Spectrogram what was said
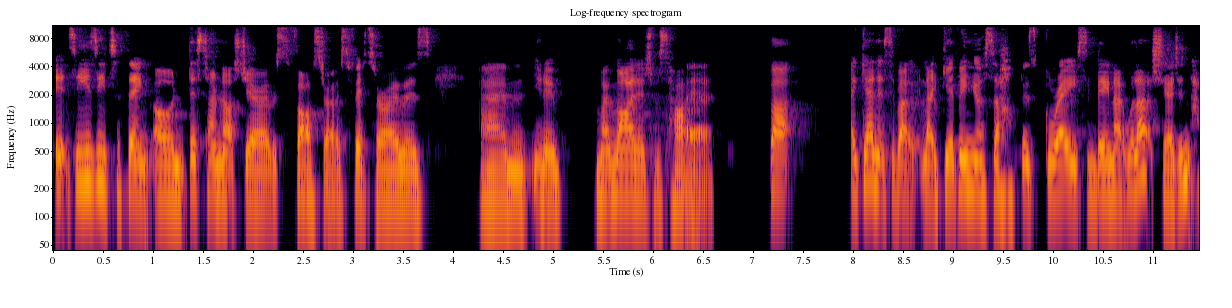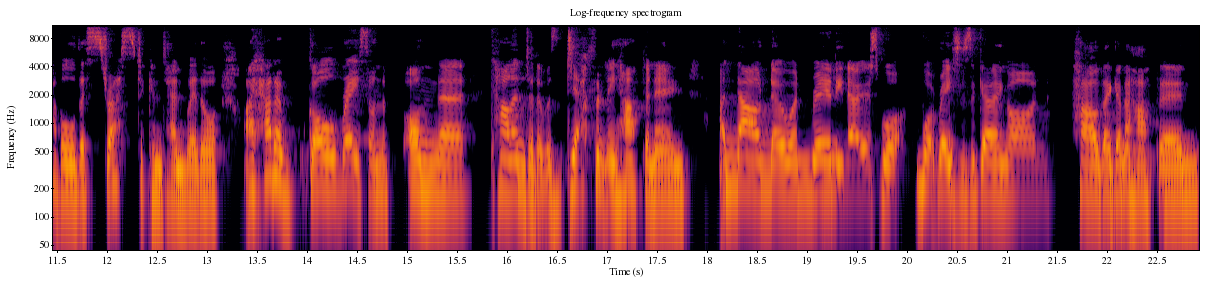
it's easy to think, oh, this time last year I was faster, I was fitter, I was, um, you know, my mileage was higher. But again, it's about like giving yourself this grace and being like, well, actually, I didn't have all this stress to contend with, or I had a goal race on the, on the calendar that was definitely happening. And now no one really knows what, what races are going on how they're going to happen.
